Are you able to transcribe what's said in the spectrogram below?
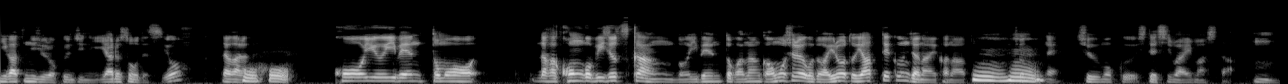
2月26日にやるそうですよ。だから、こういうイベントも、なんか今後美術館のイベントがなんか面白いことがいろいろとやっていくんじゃないかなと、ちょっとね、注目してしまいました。うん。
